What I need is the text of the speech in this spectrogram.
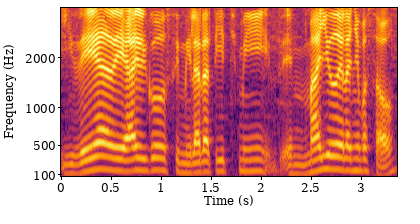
idea de algo similar a Teach Me en mayo del año pasado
